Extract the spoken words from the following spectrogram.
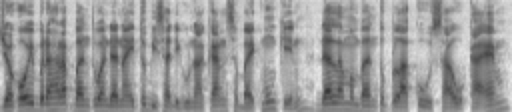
Jokowi berharap bantuan dana itu bisa digunakan sebaik mungkin dalam membantu pelaku usaha UKM,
